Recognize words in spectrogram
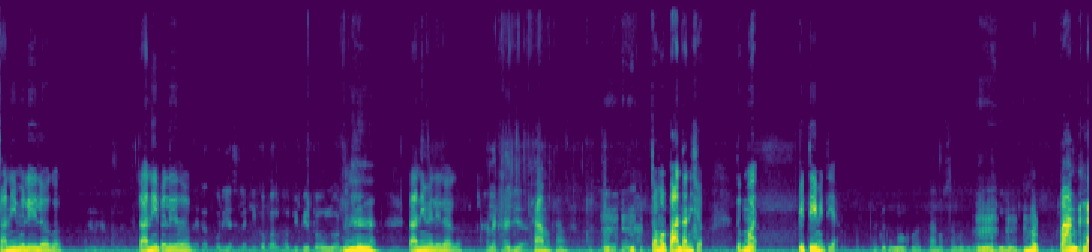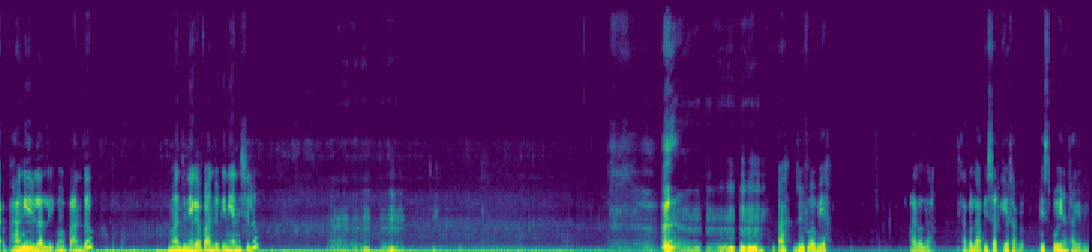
টানি মেলি লৈ গ'ল। টানি পেলি লৈ টানি মেলি লৈ গ'ল। খাম খাম। তই মোৰ পাণ টানিছ। তোক মই পিটিম এতিয়া। মোৰ পাণ ভাঙি পেলালি মোৰ পাণটো ইমান ধুনীয়াকৈ পাণটো কিনি আনিছিলোঁ। আহ জুই ফুৱাবি আগলা আগলা পিছত কিয় থাক পিছ পৰি নাথাকিবি।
